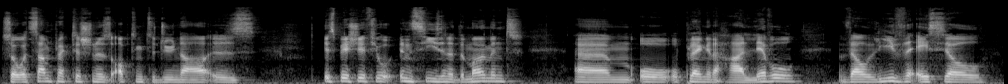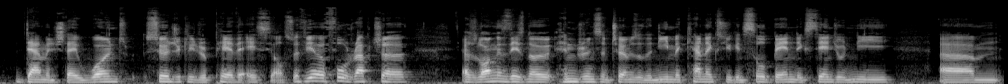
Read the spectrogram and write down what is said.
So, what some practitioners are opting to do now is, especially if you're in season at the moment um, or, or playing at a high level, they'll leave the ACL damaged. They won't surgically repair the ACL. So, if you have a full rupture, as long as there's no hindrance in terms of the knee mechanics, you can still bend, extend your knee. Um,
